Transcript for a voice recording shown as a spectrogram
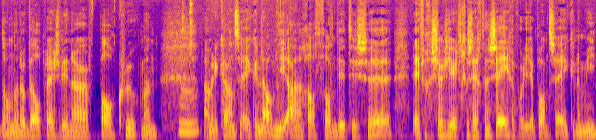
dan de Nobelprijswinnaar Paul Krugman, hmm. Amerikaanse econoom. Die aangaf van dit is, uh, even gechargeerd gezegd, een zegen voor de Japanse economie.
